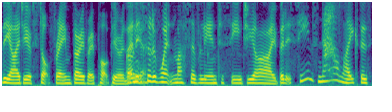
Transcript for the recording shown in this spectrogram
the idea of stop frame very very popular, and then oh, yeah. it sort of went massively into CGI. But it seems now like there's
